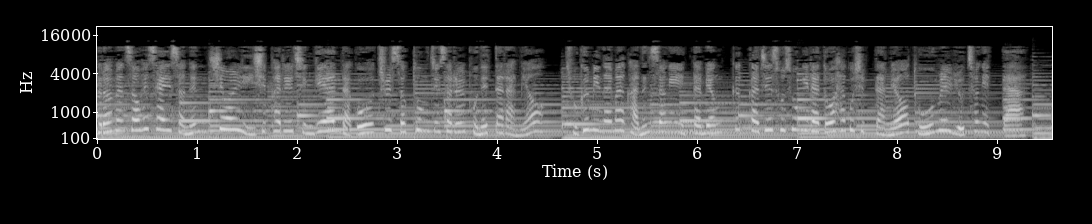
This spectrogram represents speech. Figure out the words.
그러면서 회사에서는 10월 28일 징계한다고 출석 통지서를 보냈다라며 조금이나마 가능성이 있다면 끝까지 소송이라도 하고 싶다며 도움을 요청했다.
